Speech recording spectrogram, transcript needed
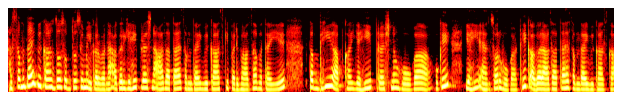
सामुदायिक विकास दो शब्दों से मिलकर बना अगर यही प्रश्न आ जाता है सामुदायिक विकास की परिभाषा बताइए, तब भी आपका यही प्रश्न होगा, ओके? यही आंसर होगा, ठीक? अगर आ जाता है सामुदायिक विकास का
